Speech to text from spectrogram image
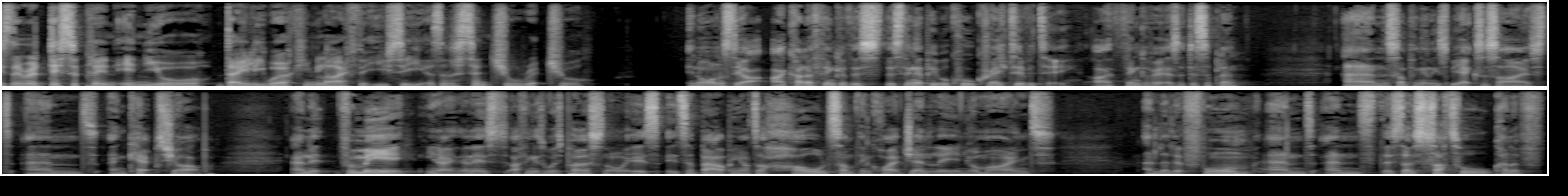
Is there a discipline in your daily working life that you see as an essential ritual? In all honesty, I, I kind of think of this this thing that people call creativity. I think of it as a discipline and something that needs to be exercised and and kept sharp. And it, for me, you know, and it's I think it's always personal. It's it's about being able to hold something quite gently in your mind and let it form. And and there's those subtle kind of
